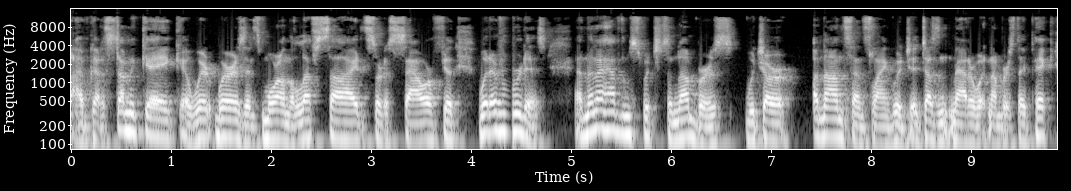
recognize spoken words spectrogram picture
I've got a stomach ache. Uh, where, where is it? It's more on the left side. It's sort of sour feel, whatever it is. And then I have them switch to numbers, which are a nonsense language. It doesn't matter what numbers they pick.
